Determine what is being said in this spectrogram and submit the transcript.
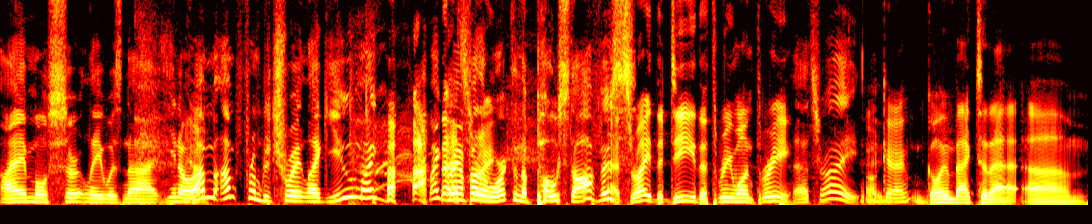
I most certainly was not. You know, Yeah. I'm I'm from Detroit, like you. My my grandfather right. worked in the post office. That's right. The D, the three one three. That's right. Okay. Going back to that, um,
